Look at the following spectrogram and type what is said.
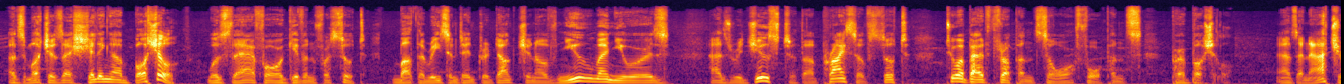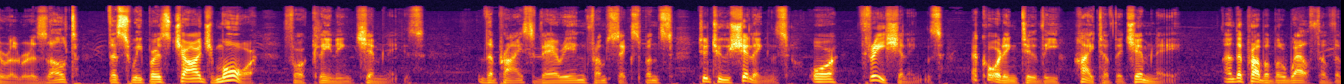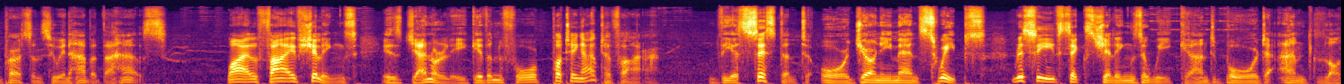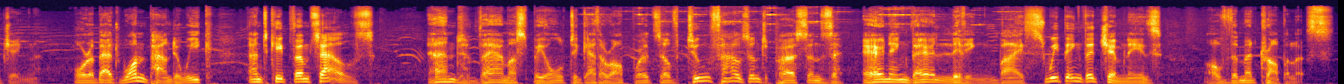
As much as a shilling a bushel was therefore given for soot, but the recent introduction of new manures has reduced the price of soot to about threepence or fourpence per bushel. As a natural result, the sweepers charge more for cleaning chimneys, the price varying from sixpence to two shillings or three shillings, according to the height of the chimney and the probable wealth of the persons who inhabit the house while five shillings is generally given for putting out a fire. The assistant or journeyman sweeps receive six shillings a week and board and lodging, or about one pound a week and keep themselves. And there must be altogether upwards of two thousand persons earning their living by sweeping the chimneys of the metropolis.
